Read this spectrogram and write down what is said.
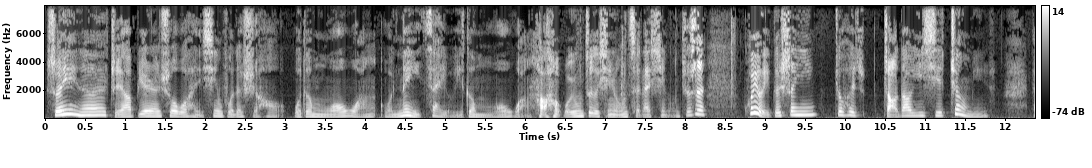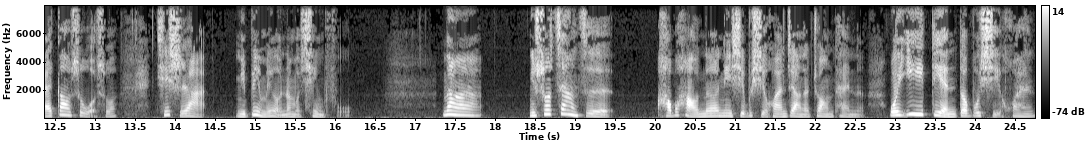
所以呢，只要别人说我很幸福的时候，我的魔王，我内在有一个魔王 哈，我用这个形容词来形容，就是会有一个声音，就会找到一些证明，来告诉我说，其实啊，你并没有那么幸福。那你说这样子好不好呢？你喜不喜欢这样的状态呢？我一点都不喜欢，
